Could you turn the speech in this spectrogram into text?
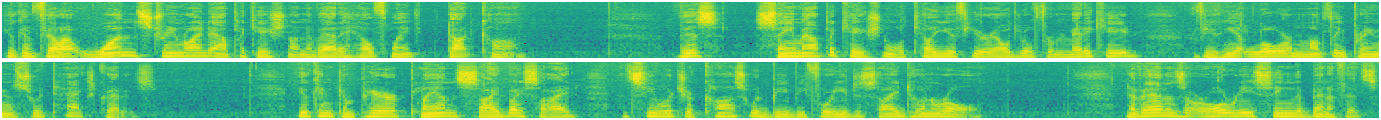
You can fill out one streamlined application on nevadahealthlink.com. This same application will tell you if you're eligible for Medicaid or if you can get lower monthly premiums through tax credits. You can compare plans side by side and see what your costs would be before you decide to enroll. Nevadans are already seeing the benefits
